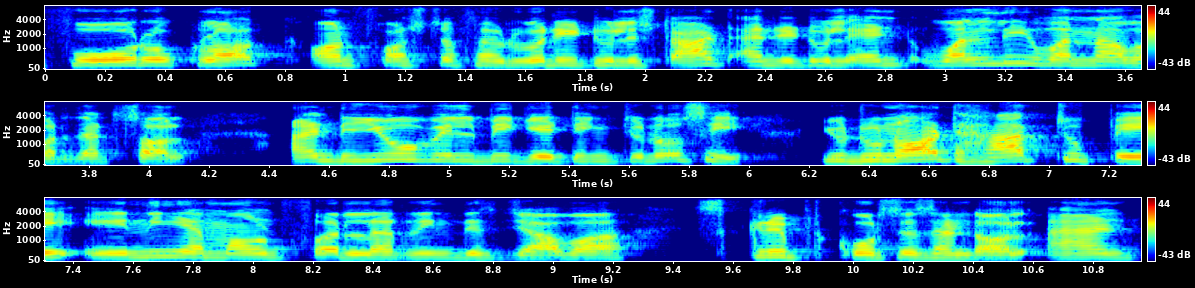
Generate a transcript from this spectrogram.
4 o'clock on 1st of february it will start and it will end only one hour that's all. And you will be getting to know see you do not have to pay any amount for learning this java script courses and all. And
